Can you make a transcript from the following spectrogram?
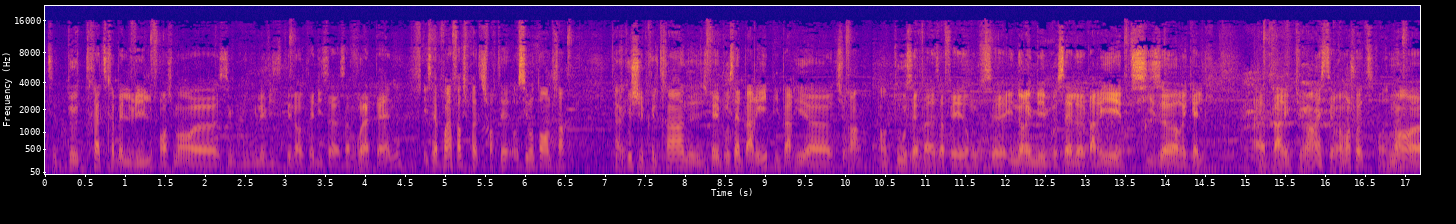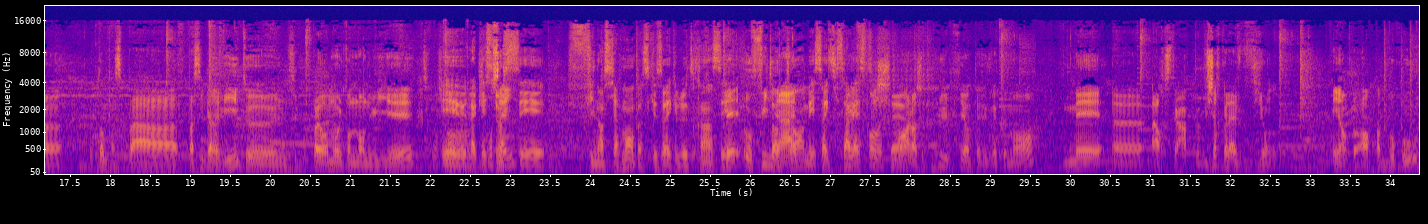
C'est deux très très belles villes. Franchement, euh, si vous voulez visiter l'Italie, ça, ça vaut la peine. Et c'est la première fois que je partais- je partais aussi longtemps en train. Et Ah du oui. coup, j'ai pris le train, j'ai fait Bruxelles-Paris, puis Paris-Turin. en tout, ça fait, ça fait donc, c'est une heure et demie Bruxelles-Paris et six heures et quelques Paris-Turin. Et c'était vraiment chouette. Franchement, euh, le temps passe pas passe hyper vite. Euh, je me suis pas vraiment eu le temps de m'ennuyer. Et la question, c'est financièrement, parce que c'est vrai que le train, c'est au final, tentant, mais c'est vrai que ça reste franchement, cher. alors j'ai plus le prix en tête exactement, mais euh, alors c'était un peu plus cher que l'avion, et encore, pas beaucoup.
